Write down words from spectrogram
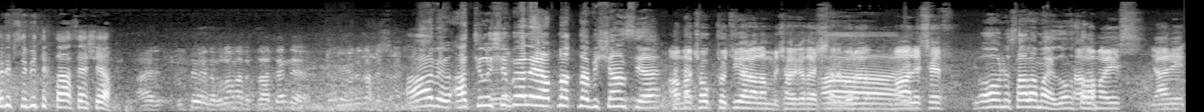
Klipsi bir tık daha sen şey yap. Hayır. Tane bulamadık zaten de. Yürü. Abi açılışı böyle yapmak da bir şans ya. Ama çok kötü yaralanmış arkadaşlar. Bunu Ay. maalesef Onu salamayız, onu salamayız. salamayız. Yani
